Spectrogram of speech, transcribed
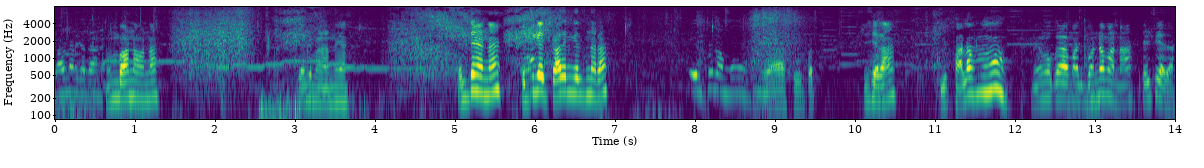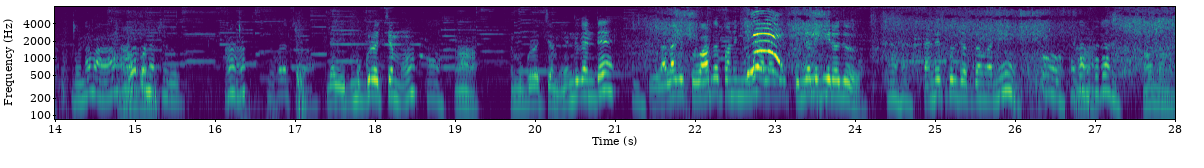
బాగున్నారు కదా? బాగున్నావు అన్నా. ఏంటి మన అన్నయ్య? వెళ్తున్నానా చర్చికి ప్రార్థనకి వెళ్తున్నారా? వెళ్తున్నాము. Yeah super. చూసారా? ఈ ఫలము మేము ఒక మాది బొండం అన్న తెలుసు కదా? బొండమా? లేదు ఇది ముగ్గురు వచ్చాము. మేము ముగ్గురు వచ్చాము. ఎందుకంటే అలాగే సువార్త పని మీద అలాగే పిల్లలకి ఈరోజు సండే స్కూల్ చెప్దామని. అవునవును.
